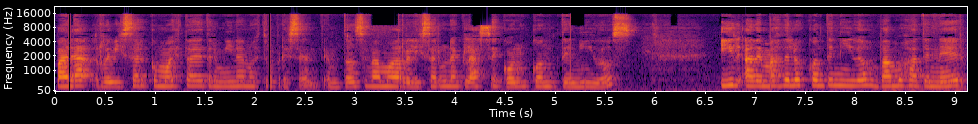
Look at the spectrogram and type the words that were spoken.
para revisar cómo ésta determina nuestro presente. Entonces vamos a realizar una clase con contenidos y además de los contenidos vamos a tener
